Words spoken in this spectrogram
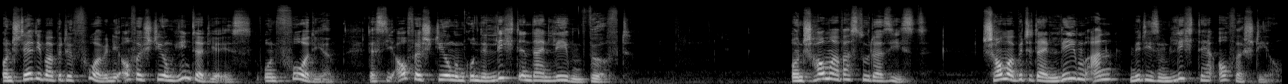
und stell dir mal bitte vor, wenn die Auferstehung hinter dir ist und vor dir, dass die Auferstehung im Grunde Licht in dein Leben wirft. Und schau mal, was du da siehst. Schau mal bitte dein Leben an mit diesem Licht der Auferstehung.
